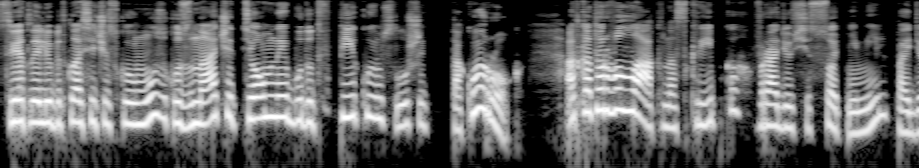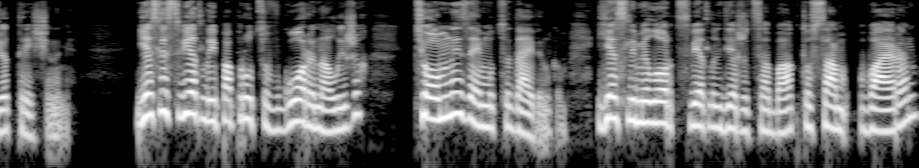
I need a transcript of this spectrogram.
Светлые любят классическую музыку, значит, темные будут в пику им слушать такой рок, от которого лак на скрипках в радиусе сотни миль пойдет трещинами. Если светлые попрутся в горы на лыжах, темные займутся дайвингом. Если милорд светлых держит собак, то сам Вайрон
